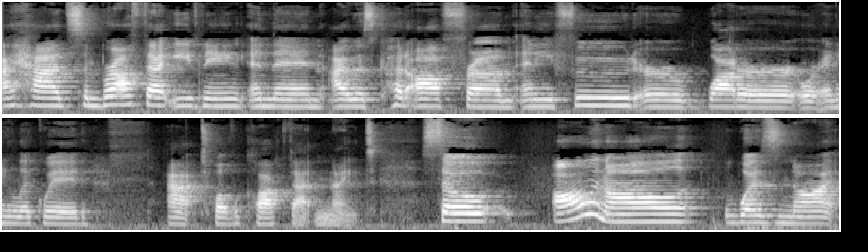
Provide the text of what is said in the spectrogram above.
I had some broth that evening, and then I was cut off from any food or water or any liquid at 12 o'clock that night. So, all in all, was not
